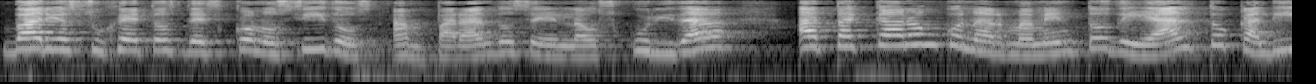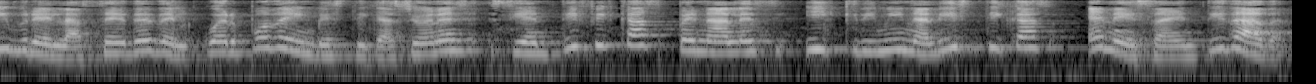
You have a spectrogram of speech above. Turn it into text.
varios sujetos desconocidos, amparándose en la oscuridad, atacaron con armamento de alto calibre la sede del Cuerpo de Investigaciones Científicas, Penales y Criminalísticas en esa entidad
